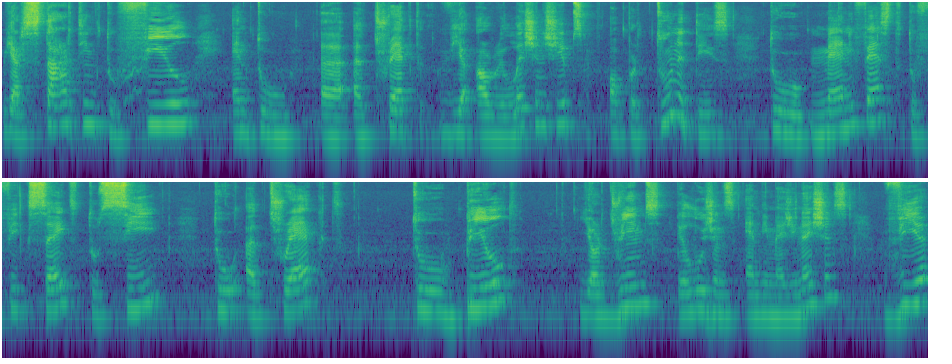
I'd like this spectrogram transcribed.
we are starting to feel and to uh, attract via our relationships opportunities to manifest, to fixate, to see, to attract, to build your dreams, illusions, and imaginations via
